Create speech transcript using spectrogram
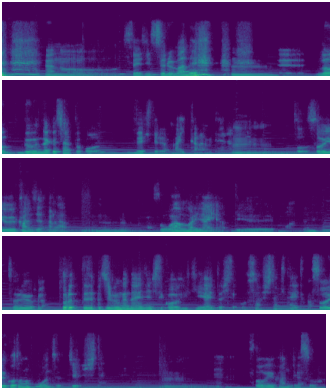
あの、成人するまでうん。の部分だけちゃんとこう、できてればまあいいかなみたいな、うん。そう。そういう感じだから、うん。そうはあんまりないなっていうね。それを、それってやっぱ自分が大事にして、こう、生きがいとしてこうさしておきたいとか、そういうことの方を重視したい。うん。うんそういう感じがすごく。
